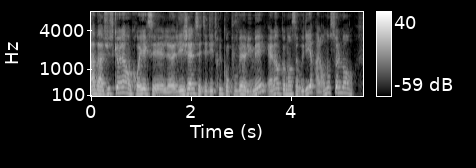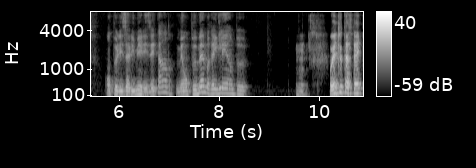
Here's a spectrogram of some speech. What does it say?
ah bah jusque-là, on croyait que c'est les gènes, c'était des trucs qu'on pouvait allumer. Et là, on commence à vous dire, alors non seulement on peut les allumer et les éteindre, mais on peut même régler un peu. Mmh. Oui, tout à fait.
